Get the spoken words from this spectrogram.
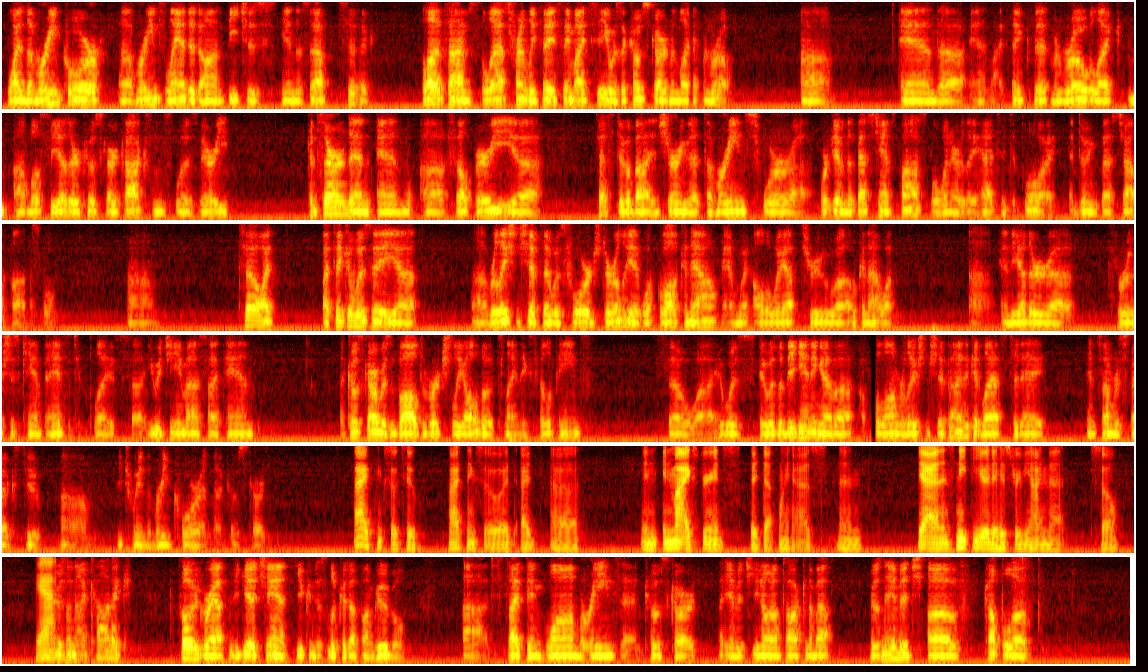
when the Marine Corps uh, Marines landed on beaches in the South Pacific a lot of times the last friendly face they might see was a Coast Guardman like Munro. Um, and uh, and I think that Munro, like uh, most of the other Coast Guard coxswains, was very concerned and and uh, felt very uh, sensitive about ensuring that the Marines were uh, were given the best chance possible whenever they had to deploy and doing the best job possible. Um, so I I think it was a uh, uh, relationship that was forged early at Guadalcanal and went all the way up through uh, Okinawa uh, and the other uh, ferocious campaigns that took place. Iwo Jima, Saipan. The Coast Guard was involved in virtually all those landings, Philippines. So uh, it was it was the beginning of a, a, long relationship, and I think it lasts today, in some respects too, um, between the Marine Corps and the Coast Guard. I think so too. I think so. I, I uh, in in my experience, it definitely has, and yeah, and it's neat to hear the history behind that. So, yeah, there's an iconic photograph. If you get a chance, you can just look it up on Google. Uh, just type in Guam Marines and Coast Guard image. You know what I'm talking about? There's an image of a couple of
